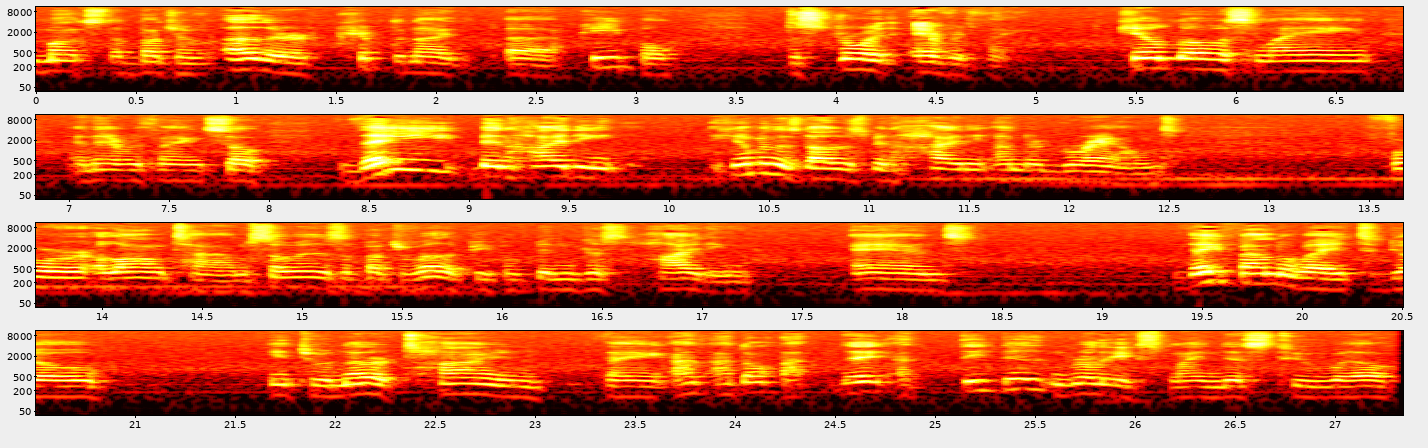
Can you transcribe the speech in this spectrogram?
amongst a bunch of other kryptonite uh, people, destroyed everything, killed Lois Lane and everything. So they've been hiding. Him and his daughter's been hiding underground for a long time. So is a bunch of other people been just hiding, and they found a way to go into another time thing. I, I don't. I, they I, they didn't really explain this too well.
